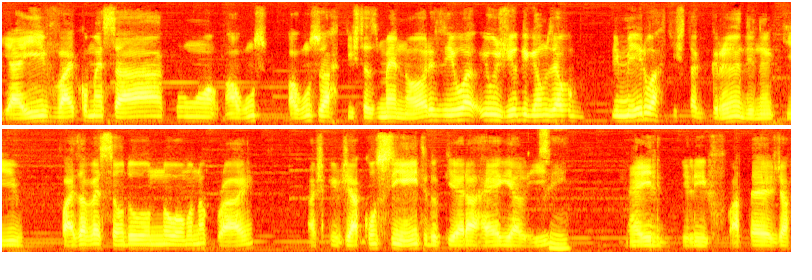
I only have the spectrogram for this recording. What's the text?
E aí vai começar com alguns, alguns artistas menores e o, e o Gil, digamos, é o primeiro artista grande, né, que faz a versão do No Woman No Cry. Acho que já consciente do que era reggae ali. Sim. né, ele, ele até já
